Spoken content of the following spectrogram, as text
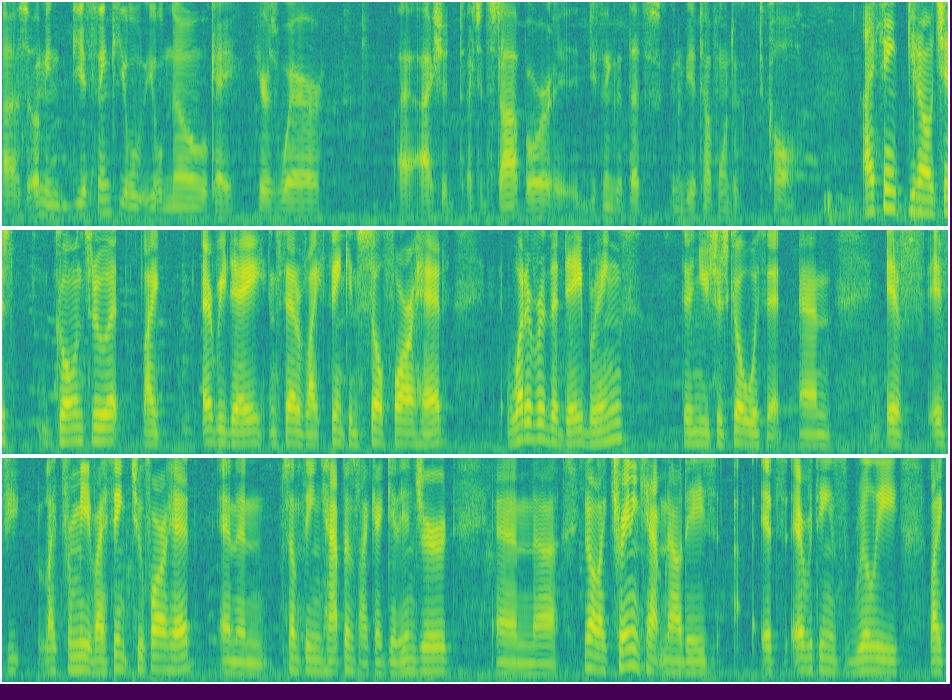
Uh, so, I mean, do you think you'll you'll know? Okay, here's where I, I should I should stop, or do you think that that's going to be a tough one to, to call? I think you know just going through it like every day instead of like thinking so far ahead. Whatever the day brings, then you just go with it. And if if you like for me, if I think too far ahead and then something happens, like I get injured, and uh, you know, like training camp nowadays, it's everything's really like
